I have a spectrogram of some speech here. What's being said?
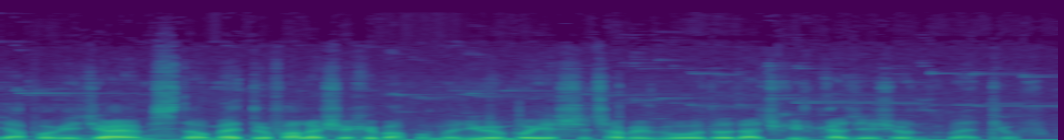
ja powiedziałem 100 metrów, ale się chyba pomyliłem, bo jeszcze trzeba by było dodać kilkadziesiąt metrów.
